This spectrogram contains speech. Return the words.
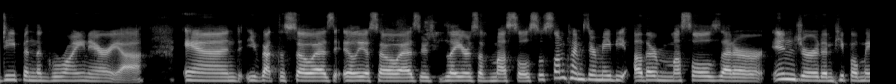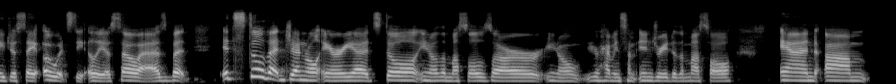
deep in the groin area, and you've got the psoas, the iliopsoas. There's layers of muscles, so sometimes there may be other muscles that are injured, and people may just say, "Oh, it's the iliopsoas," but it's still that general area. It's still, you know, the muscles are, you know, you're having some injury to the muscle. And um,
